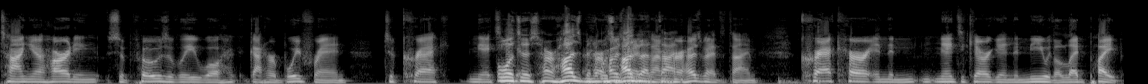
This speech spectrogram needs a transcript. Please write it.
Tonya Harding supposedly well got her boyfriend to crack Nancy. Well, Ker- it's just her husband. her it was her husband, at the time. Her husband at the time, crack her in the Nancy Kerrigan in the knee with a lead pipe,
